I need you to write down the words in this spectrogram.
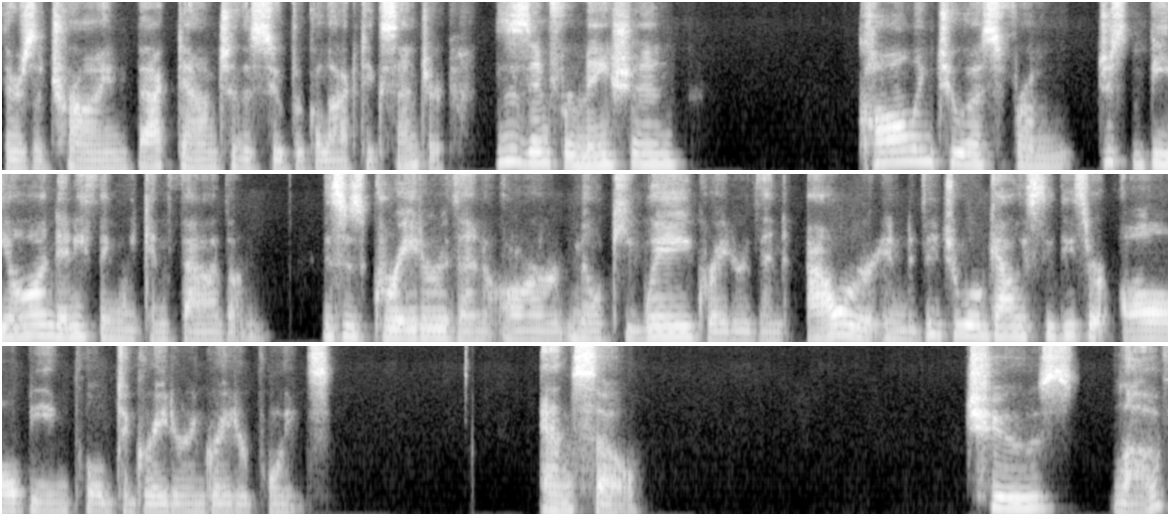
there's a trine back down to the supergalactic center. This is information calling to us from just beyond anything we can fathom. This is greater than our Milky Way, greater than our individual galaxy. These are all being pulled to greater and greater points. And so choose love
